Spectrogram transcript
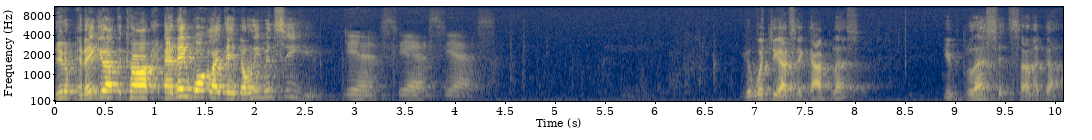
You know, and they get out the car and they walk like they don't even see you. Yes. Yes. Yes. What you got to say? God bless it. You blessed son of God.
